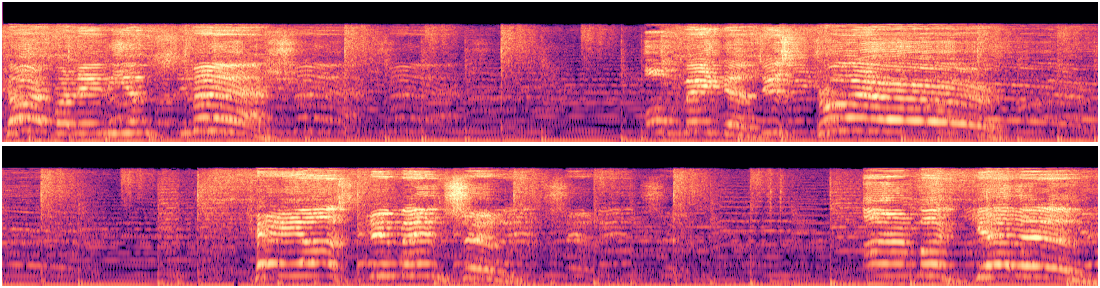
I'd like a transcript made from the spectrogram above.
Carbonadium Smash! Omega Destroyer! Chaos Dimension! Armageddon!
